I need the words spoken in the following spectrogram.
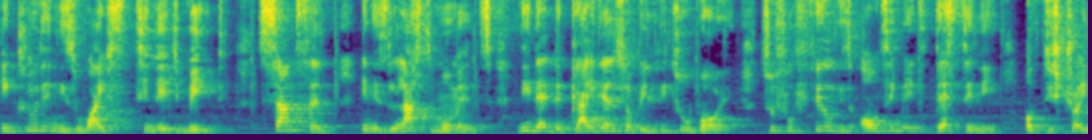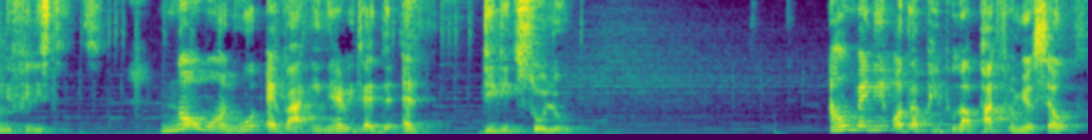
including his wife's teenage maid. Samson, in his last moments, needed the guidance of a little boy to fulfill his ultimate destiny of destroying the Philistines. No one who ever inherited the earth did it solo. How many other people apart from yourself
